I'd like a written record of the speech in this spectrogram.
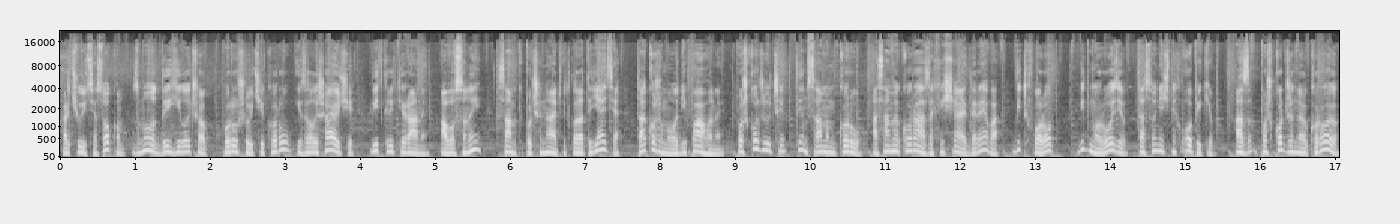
харчуються соком з молодих гілочок, порушуючи кору і залишаючи відкриті рани. А восени самки починають відкладати яйця також молоді пагони, пошкоджуючи тим самим кору. А саме кора захищає дерева від хвороб, від морозів та сонячних опіків. А з пошкодженою корою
